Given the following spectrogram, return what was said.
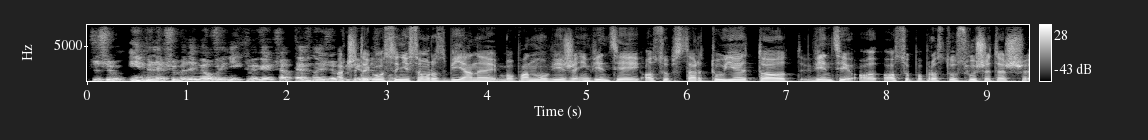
przy czym im lepszy będę miał wynik, tym większa pewność, że A czy te głosy nie są rozbijane? Bo pan mówi, że im więcej osób startuje, to więcej o, osób po prostu słyszy też y,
